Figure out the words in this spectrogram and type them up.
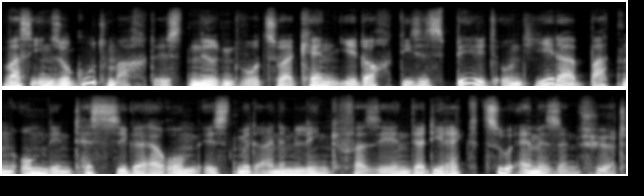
Was ihn so gut macht, ist nirgendwo zu erkennen, jedoch dieses Bild und jeder Button um den Testsieger herum ist mit einem Link versehen, der direkt zu Amazon führt.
